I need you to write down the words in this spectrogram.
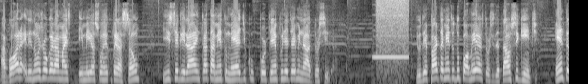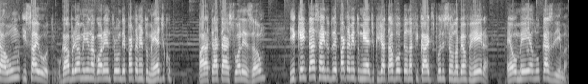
Agora ele não jogará mais em meio à sua recuperação e seguirá em tratamento médico por tempo indeterminado, torcida. E o departamento do Palmeiras, torcida, tá o seguinte: entra um e sai outro. O Gabriel Menino agora entrou no departamento médico para tratar sua lesão. E quem tá saindo do departamento médico e já tá voltando a ficar à disposição do Abel Ferreira é o meia Lucas Lima.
